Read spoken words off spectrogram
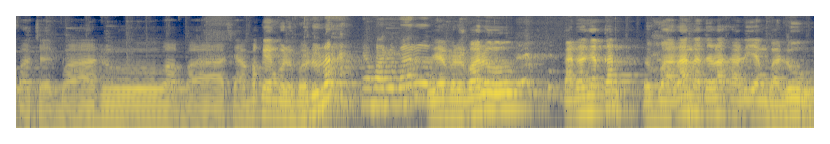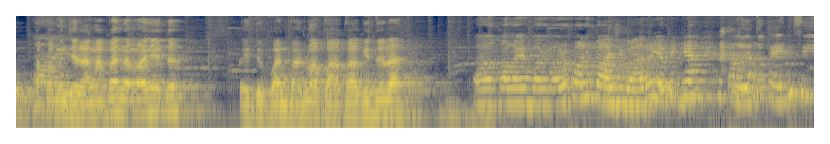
pacar baru, apa siapa kayak yang baru-baru lah. Yang baru-baru. Yang baru-baru. Katanya kan lebaran adalah hari yang baru. Apa Oh, iya. menjelang apa namanya itu? Kehidupan baru apa-apa gitulah. Eh, kalau yang baru-baru paling baju baru ya Pik ya. kalau itu kayaknya sih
